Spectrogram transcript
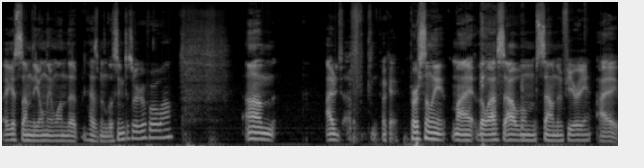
I guess I'm the only one that has been listening to Sturgill for a while. Um, I okay. Personally, my the last album, Sound and Fury, I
